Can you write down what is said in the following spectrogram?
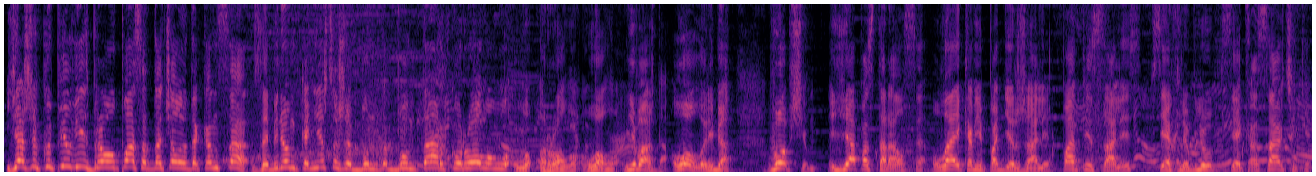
я же купил весь Бравл Пасс от начала до конца. Заберем, конечно же, бун бунтарку Роллу, Роллу, Лолу, неважно, Лолу, ребят. В общем, я постарался, лайками поддержали, подписались. Всех люблю, все красавчики.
